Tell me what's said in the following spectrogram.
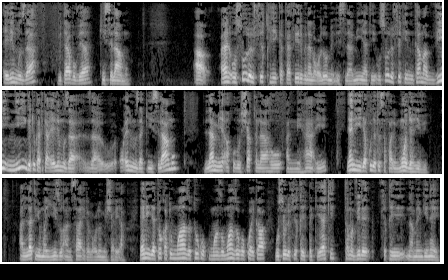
elimu za vitabu vya Kiislamu yani usul al-fiqh kakathiri min al-ulum al-islamiyyah usul al-fiqh ni kama nyingi tu katika elimu za za elimu za Kiislamu. Lam ya'khudhu shaklahu an-nihai. Yani hijakuja tu safari moja hivi. Allati yumayyizu an sa'ir al-ulum ash-sharia yani hijatoka tu mwanzo tu mwanzo mwanzo huko kwa ikawa usul fiqh peke yake kama vile fiqh na mengine.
